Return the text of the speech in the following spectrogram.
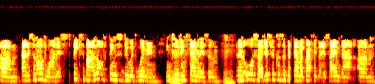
Um, and it's an odd one. It speaks about a lot of things to do with women, including feminism. And then also, just because of the demographic that it's aimed at, um,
